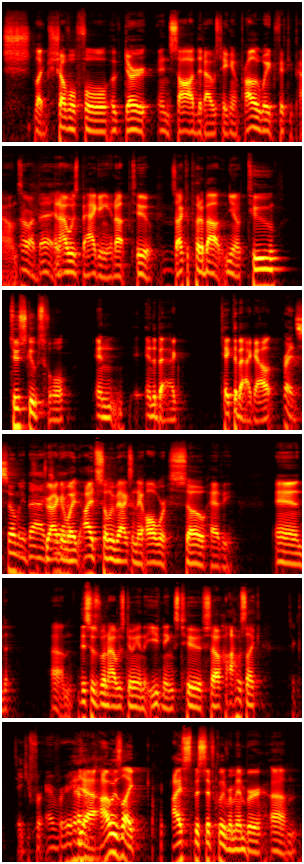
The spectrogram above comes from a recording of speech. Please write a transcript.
sh- like shovel full of dirt and sod that I was taking up probably weighed 50 pounds. Oh, I bet, And I was bagging it up too. So I could put about, you know, two two scoops full in in the bag, take the bag out, Right. It's so many bags. drag yeah. it away. I had so many bags and they all were so heavy. And um, this is when I was doing it in the evenings too. So I was like, Took- take you forever. Yeah. yeah, I was like, I specifically remember um,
